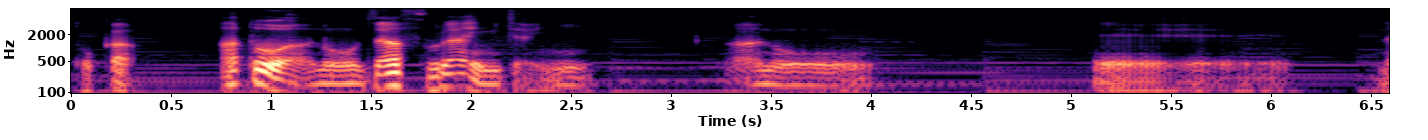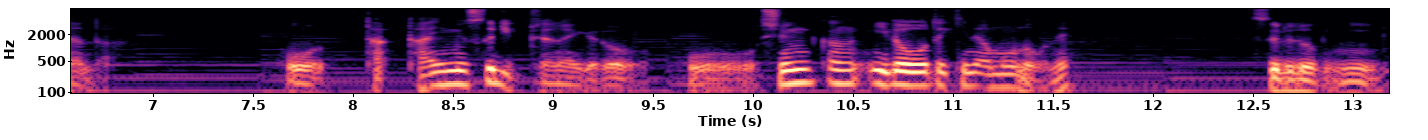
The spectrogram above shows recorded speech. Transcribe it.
とか、あとは、あの、ザ・フライみたいに、あの、えー、なんだ、こうタ、タイムスリップじゃないけど、こう、瞬間移動的なものをね、するときに、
